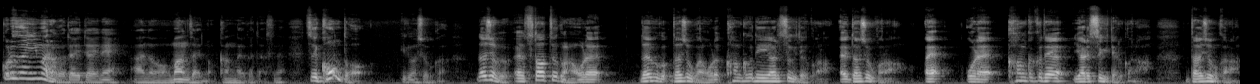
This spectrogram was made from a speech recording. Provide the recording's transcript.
これが今のが大体ね、あの、漫才の考え方ですね。次、コントいきましょうか。大丈夫？え、伝わってるかな？俺、だいぶ、大丈夫かな？俺、感覚でやりすぎてるかな？え、大丈夫かな？え、俺、感覚でやりすぎてるかな？大丈夫かな？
